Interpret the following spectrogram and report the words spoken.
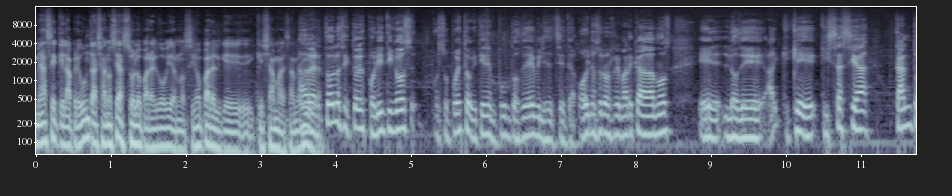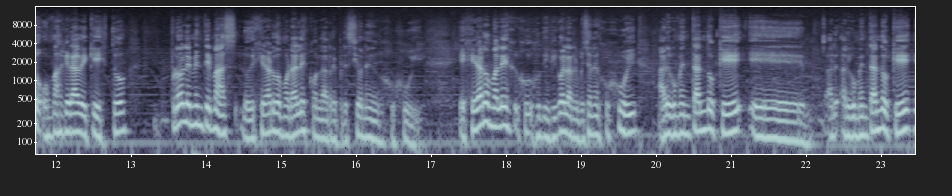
me hace que la pregunta ya no sea solo para el gobierno, sino para el que, llama a esa medida. A ver, todos los sectores políticos, por supuesto que tienen puntos débiles, etcétera. Hoy nosotros remarcábamos eh, lo de que quizás sea tanto o más grave que esto, probablemente más lo de Gerardo Morales con la represión en Jujuy. Eh, Gerardo Morales justificó la represión en Jujuy argumentando que, eh, argumentando que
